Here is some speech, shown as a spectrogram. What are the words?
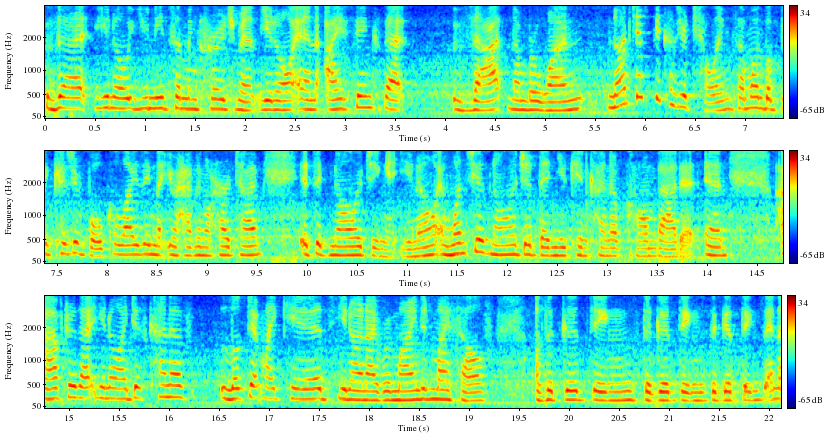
that, you know, you need some encouragement, you know, and I think that that number one not just because you're telling someone but because you're vocalizing that you're having a hard time it's acknowledging it you know and once you acknowledge it then you can kind of combat it and after that you know i just kind of looked at my kids, you know, and I reminded myself of the good things, the good things, the good things. And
